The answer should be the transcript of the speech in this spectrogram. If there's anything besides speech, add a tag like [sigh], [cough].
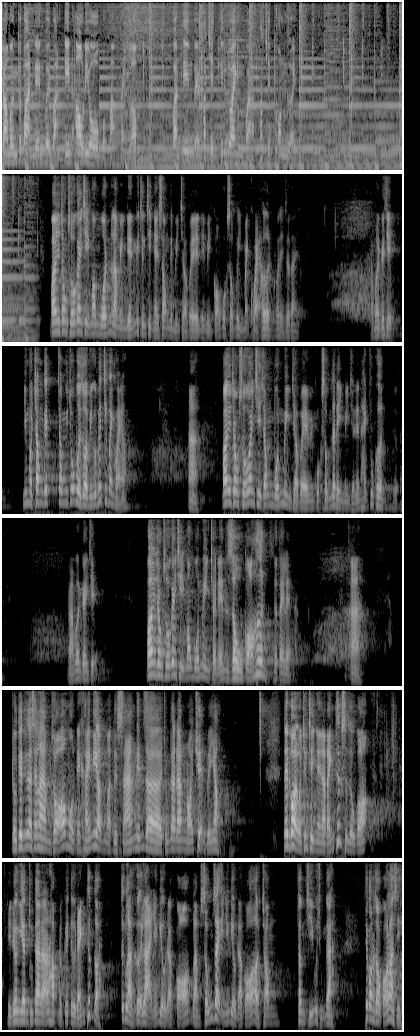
Chào mừng các bạn đến với bản tin audio của Phạm Thành Long. Bản tin về phát triển kinh doanh và phát triển con người. Bao nhiêu trong số các anh chị mong muốn là mình đến cái chương trình này xong thì mình trở về để mình có cuộc sống mình mạnh khỏe hơn, có thể giơ tay. Cảm ơn các chị. Nhưng mà trong cái trong cái chỗ vừa rồi mình có biết chữ mạnh khỏe không? À, bao nhiêu trong số anh chị trong muốn mình trở về mình cuộc sống gia đình mình trở nên hạnh phúc hơn? Cảm ơn các anh chị. Bao nhiêu trong số các anh chị mong muốn mình trở nên giàu có hơn? giơ tay lên. À, đầu tiên chúng ta sẽ làm rõ một cái khái niệm mà từ sáng đến giờ chúng ta đang nói chuyện với nhau. Tên gọi của chương trình này là đánh thức sự giàu có. Thì đương nhiên chúng ta đã học được cái từ đánh thức rồi, tức là gợi lại những điều đã có, làm sống dậy những điều đã có ở trong tâm trí của chúng ta. Thế còn giàu có là gì?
